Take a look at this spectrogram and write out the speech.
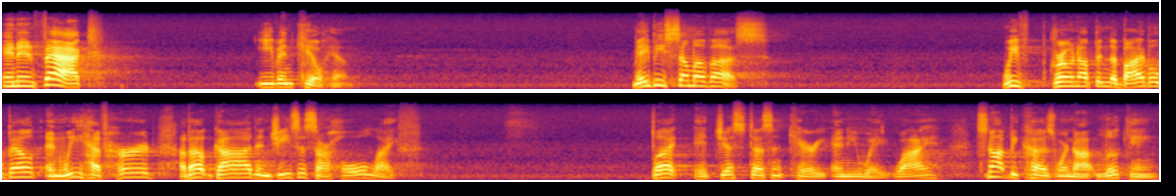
And in fact, even kill him. Maybe some of us, we've grown up in the Bible Belt and we have heard about God and Jesus our whole life. But it just doesn't carry any weight. Why? It's not because we're not looking,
